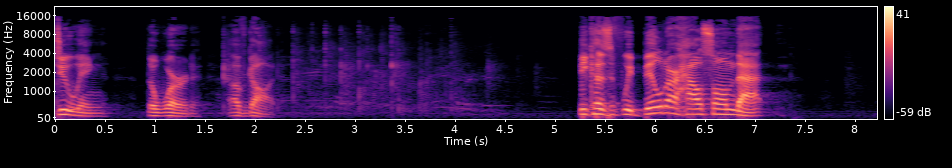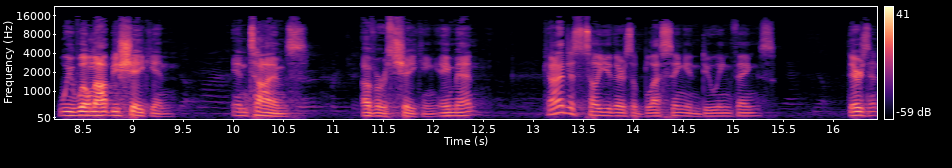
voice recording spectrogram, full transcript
doing the Word of God. Because if we build our house on that, we will not be shaken in times of earth shaking. Amen? Can I just tell you there's a blessing in doing things? There's an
